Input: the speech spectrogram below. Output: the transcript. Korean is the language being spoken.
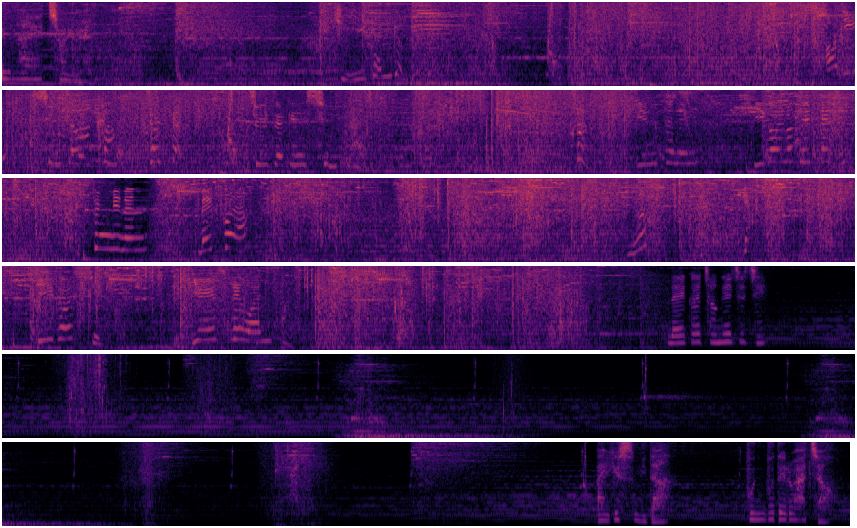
은하의 조율. 기간금 어디 신성한 칼날 절단 주작의 심판. 인사는 이걸로 됐다지 야! 이것이 예술의 완성 내가 정해주지 알겠습니다. 분부대로 하죠.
